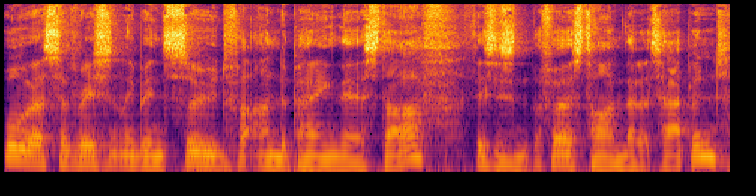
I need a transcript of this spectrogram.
Woolworths have recently been sued for underpaying their staff. This isn't the first time that it's happened.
